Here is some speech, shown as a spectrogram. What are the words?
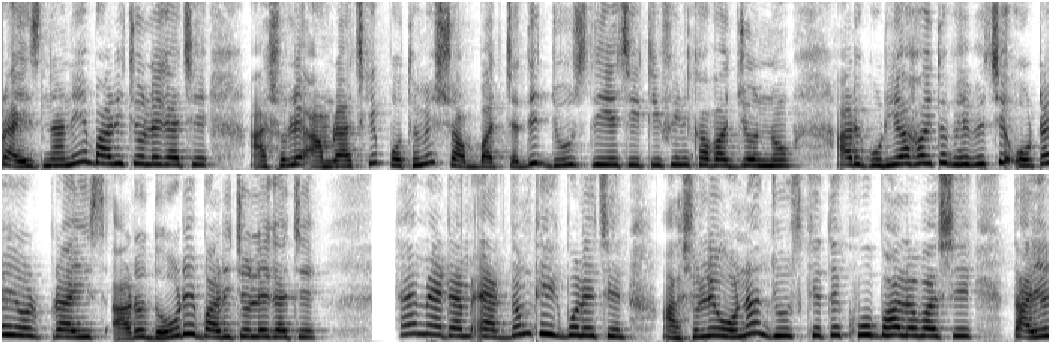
প্রাইজ না নিয়ে বাড়ি চলে গেছে। আসলে আমরা আজকে প্রথমে সব বাচ্চাদের জুস দিয়েছি টিফিন খাওয়ার জন্য। আর গুড়িয়া হয়তো ভেবেছে ওটাই ওর প্রাইজ আরও দৌড়ে বাড়ি চলে গেছে। হ্যাঁ ম্যাডাম একদম ঠিক বলেছেন। আসলে ও না জুস খেতে খুব ভালোবাসে, তাই ও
